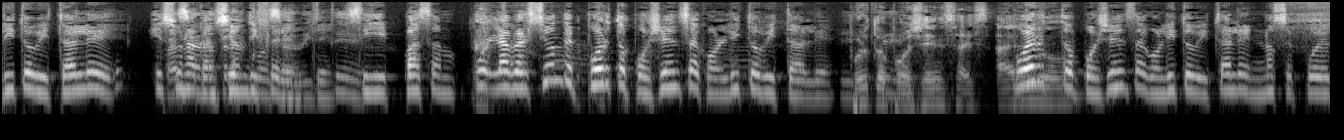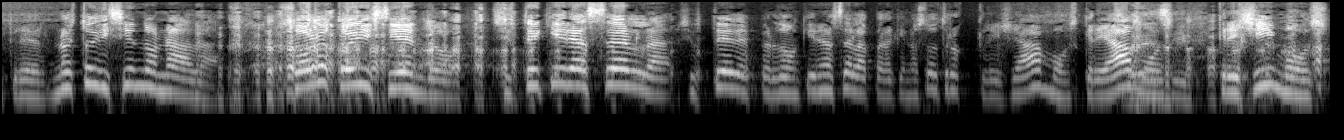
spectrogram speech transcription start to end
Lito Vitale es Pasan una canción cosas, diferente. ¿viste? Sí, pasan. pues, La versión de Puerto Poyenza con Lito Vitale. Puerto Poyenza es algo... Puerto Poyenza con Lito Vitale no se puede creer. No estoy diciendo nada. Solo estoy diciendo, si usted quiere hacerla, si ustedes, perdón, quieren hacerla para que nosotros creyamos, creamos, creyimos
